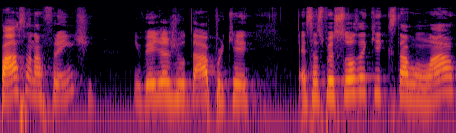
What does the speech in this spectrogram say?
passa na frente, em vez de ajudar? Porque essas pessoas aqui que estavam lá,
